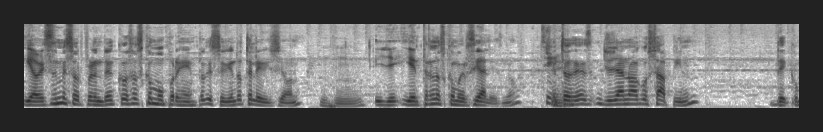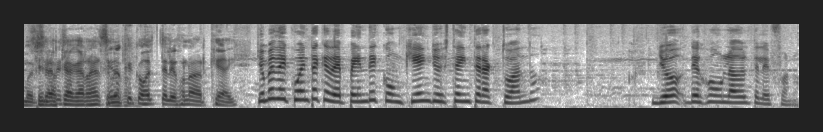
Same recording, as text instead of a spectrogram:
Y a veces me sorprenden cosas como, por ejemplo, que estoy viendo televisión y, y entran los comerciales, ¿no? Sí. Entonces, yo ya no hago zapping de comerciales. que agarras el sino teléfono. que cojo el teléfono a ver qué hay. Yo me doy cuenta que depende con quién yo esté interactuando, yo dejo a un lado el teléfono.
